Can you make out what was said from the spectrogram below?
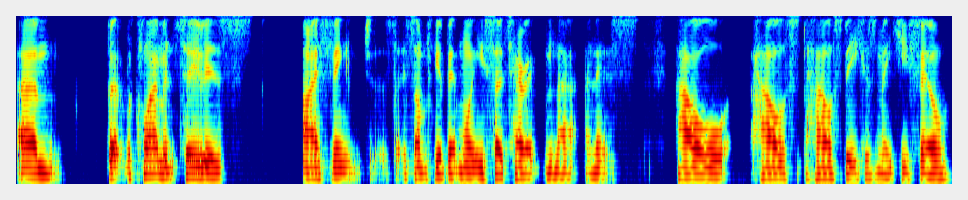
Um, but requirement two is I think something a bit more esoteric than that, and it's how how how speakers make you feel,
